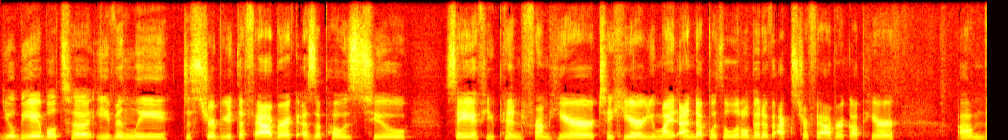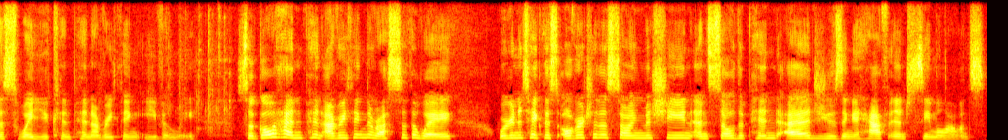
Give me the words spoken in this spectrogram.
you'll be able to evenly distribute the fabric as opposed to, say, if you pinned from here to here, you might end up with a little bit of extra fabric up here. Um, this way you can pin everything evenly. So go ahead and pin everything the rest of the way. We're going to take this over to the sewing machine and sew the pinned edge using a half inch seam allowance.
